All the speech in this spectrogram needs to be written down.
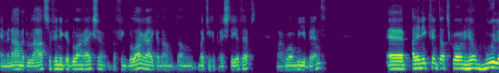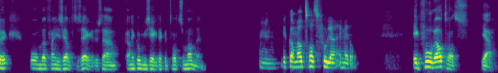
En met name de laatste vind ik het belangrijkste. Dat vind ik belangrijker dan, dan wat je gepresteerd hebt, maar gewoon wie je bent. Uh, alleen ik vind dat gewoon heel moeilijk om dat van jezelf te zeggen. Dus daarom kan ik ook niet zeggen dat ik een trotse man ben. Mm, je kan wel trots voelen inmiddels. Ik voel wel trots, ja.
